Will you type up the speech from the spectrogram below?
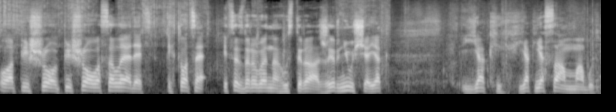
О, пішов, пішов оселедець. І хто це? І це здоровенна густира, жирнюща, як, як, як я сам, мабуть.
